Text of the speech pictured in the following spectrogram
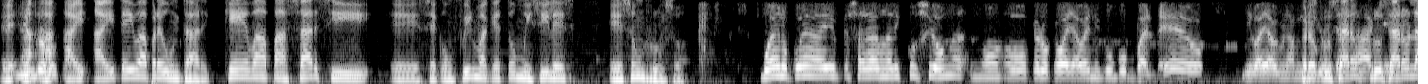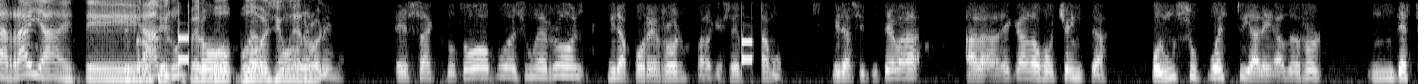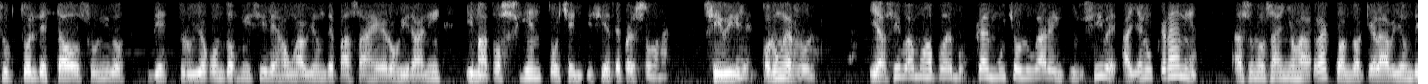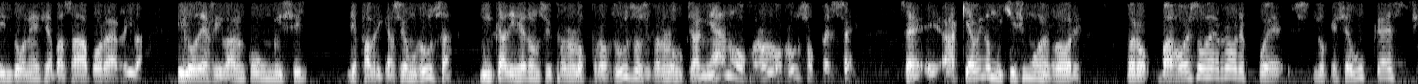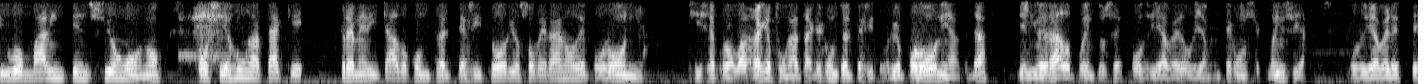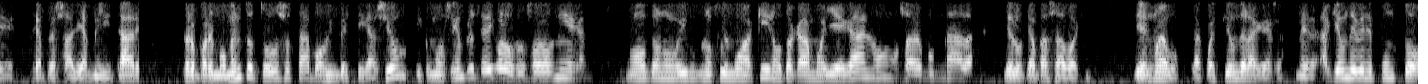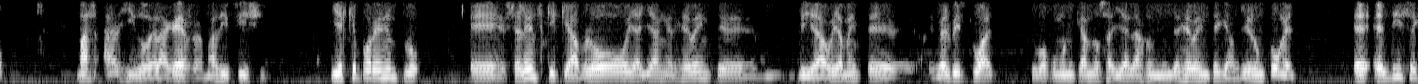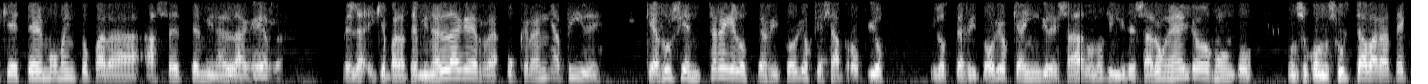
Eh, a- a- ahí, ahí te iba a preguntar, ¿qué va a pasar si eh, se confirma que estos misiles eh, son rusos? Bueno, pues ahí empezará una discusión, no, no creo que vaya a haber ningún bombardeo, ni vaya a haber una Pero cruzaron, cruzaron la raya, este, Sí, pero sí, Andrew. pero pudo, pudo pero haber sido un error. depende. Exacto, todo puede ser un error. Mira, por error, para que sepamos. Mira, si tú te vas a la década de los 80, por un supuesto y alegado error, un destructor de Estados Unidos destruyó con dos misiles a un avión de pasajeros iraní y mató 187 personas civiles por un error. Y así vamos a poder buscar muchos lugares, inclusive allá en Ucrania, hace unos años atrás, cuando aquel avión de Indonesia pasaba por arriba y lo derribaron con un misil de fabricación rusa. Nunca dijeron si fueron los prorrusos, si fueron los ucranianos o fueron los rusos per se. O sea, eh, aquí ha habido muchísimos errores, pero bajo esos errores, pues lo que se busca es si hubo mala intención o no, o si es un ataque premeditado contra el territorio soberano de Polonia. Si se probara que fue un ataque contra el territorio de Polonia, ¿verdad? Deliberado, pues entonces podría haber, obviamente, consecuencias, podría haber este, represalias militares. Pero por el momento todo eso está bajo investigación y como siempre te digo, los rusos lo niegan. Nosotros no, fuimos aquí, nosotros acabamos de llegar, no, sabemos nada de lo que ha pasado aquí. De nuevo, la cuestión de la guerra. Mira, aquí es donde viene el punto más álgido de la guerra, más difícil. Y es que, por ejemplo, eh, Zelensky, que habló hoy allá en el G20, vía obviamente a nivel virtual, estuvo comunicándose allá en la reunión del G20 que abrieron con él. Eh, él dice que este es el momento para hacer terminar la guerra, ¿verdad? Y que para terminar la guerra, Ucrania pide que Rusia entregue los territorios que se apropió y los territorios que ha ingresado, ¿no? Que ingresaron ellos con, con- su consulta Baratex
